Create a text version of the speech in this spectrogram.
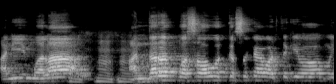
आणि मला हम्म. अंधारात बसावं कसं काय वाटतं की बाबा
